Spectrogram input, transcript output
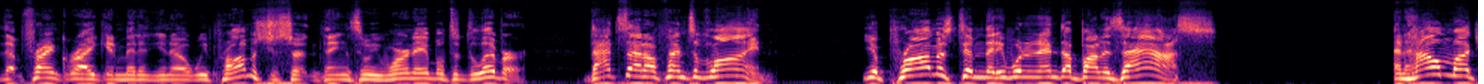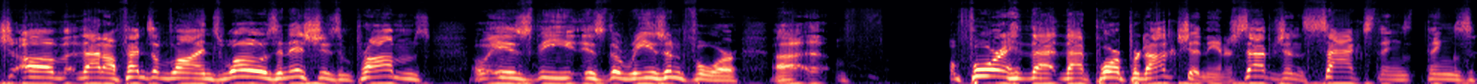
that Frank Reich admitted, you know, we promised you certain things and we weren't able to deliver. That's that offensive line. You promised him that he wouldn't end up on his ass. And how much of that offensive line's woes and issues and problems is the is the reason for uh, for that that poor production, the interceptions, sacks, things things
